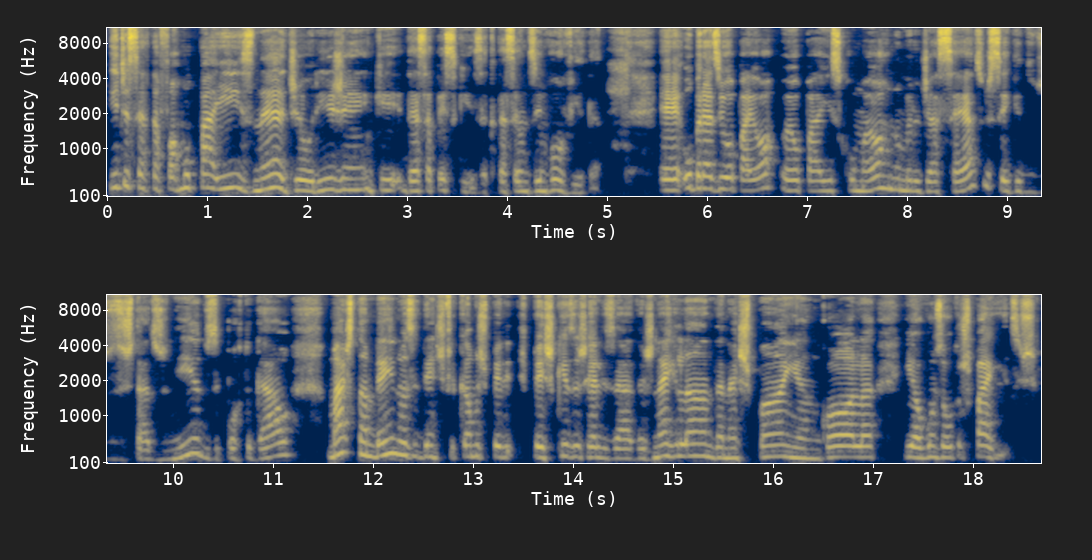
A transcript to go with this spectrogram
e, de certa forma, o país né, de origem que, dessa pesquisa que está sendo desenvolvida. É, o Brasil é o, maior, é o, país com o maior número de acessos, seguido dos Estados Unidos e Portugal, mas também nós identificamos pe pesquisas realizadas na Irlanda, na Espanha, Angola e alguns outros países.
